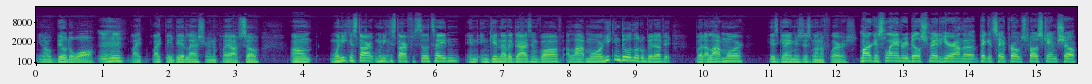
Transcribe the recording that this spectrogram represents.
you know build a wall Mhm. like like they did last year in the playoffs. So um, when he can start when he can start facilitating and, and getting other guys involved a lot more, he can do a little bit of it, but a lot more, his game is just going to flourish. Marcus Landry, Bill Schmidt here on the Pick and Save Pro Hoops postgame show.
